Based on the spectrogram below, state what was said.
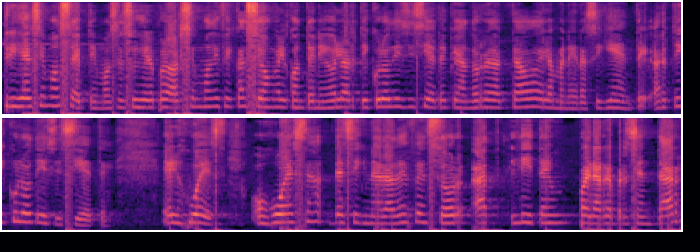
Trigésimo séptimo, se sugiere aprobar sin modificación el contenido del artículo 17, quedando redactado de la manera siguiente. Artículo 17. El juez o jueza designará defensor ad litem para representar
